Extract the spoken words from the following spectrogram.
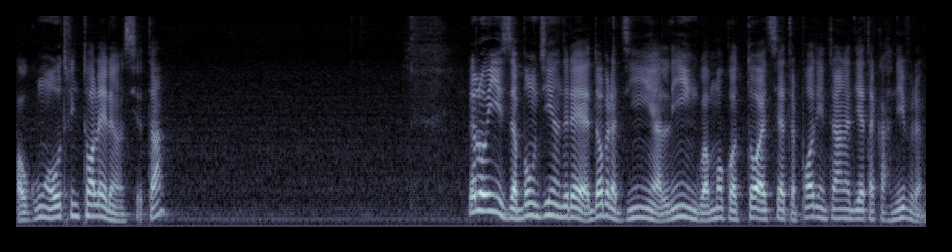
alguma outra intolerância, tá? Heloísa, bom dia André. Dobradinha, língua, mocotó, etc. Pode entrar na dieta carnívora?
